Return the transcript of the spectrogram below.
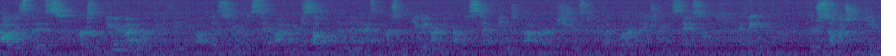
how is this person viewing my work, and to think about this, you have to step out of yourself, and then as a person viewing art, you have to step into that artist's shoes to be like, what are they trying to say? So I think there's so much to me in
